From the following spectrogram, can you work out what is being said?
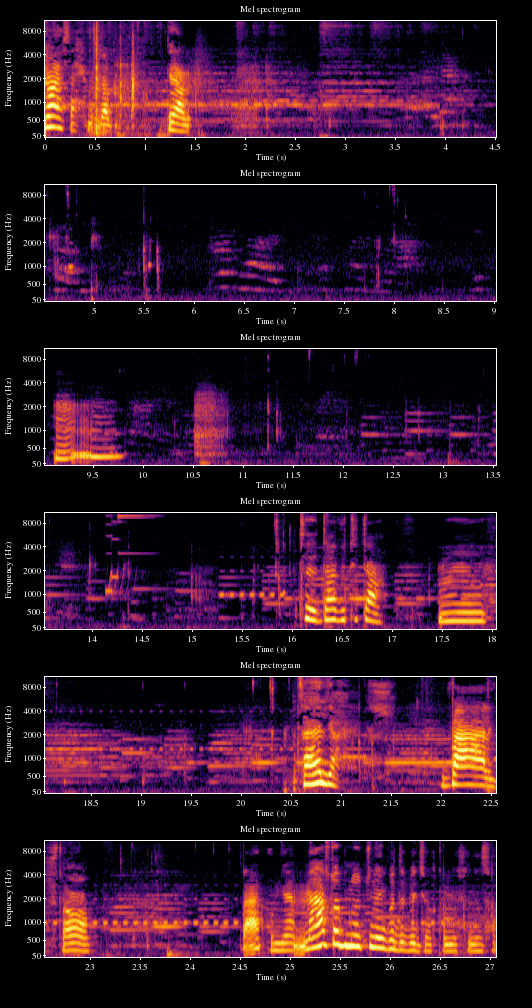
No jesteśmy, dobra. Gramy. Ty, Dawid i ta. Mm. Celia. Walić to. Zapomniałem. Na następny odcinek będę wiedział, jak ono się nazywa.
